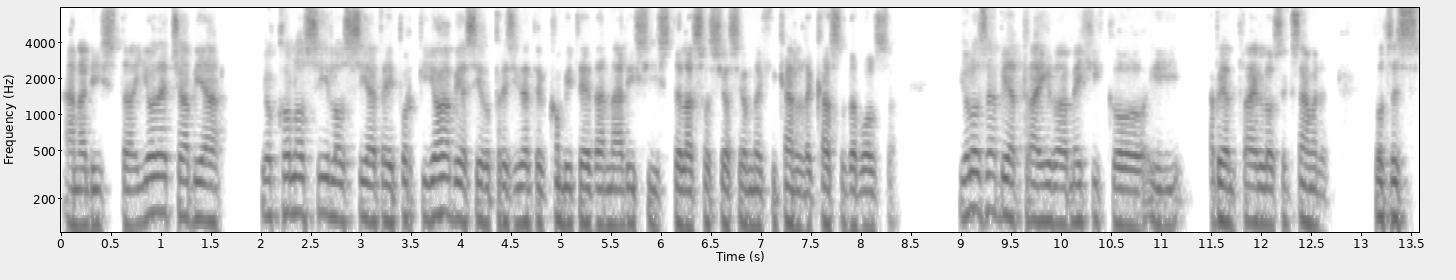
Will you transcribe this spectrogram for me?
analista. Yo de hecho había, yo conocí los CFA porque yo había sido presidente del comité de análisis de la Asociación Mexicana de Casos de Bolsa. Yo los había traído a México y habían traído los exámenes. Entonces,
